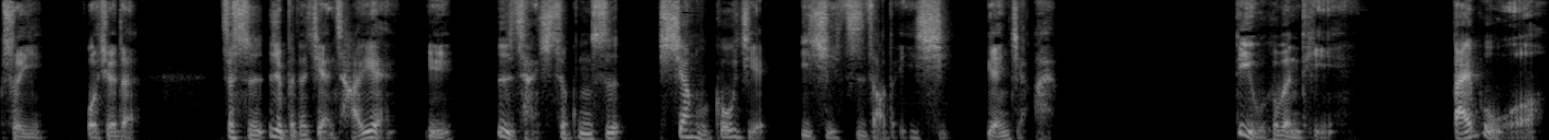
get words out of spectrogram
所以，我觉得这是日本的检察院与日产汽车公司相互勾结，一起制造的一起冤假案。第五个问题，逮捕我，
